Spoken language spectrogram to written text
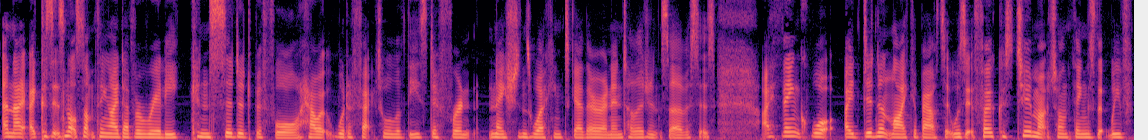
and I, because it's not something I'd ever really considered before, how it would affect all of these different nations working together and intelligence services. I think what I didn't like about it was it focused too much on things that we've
